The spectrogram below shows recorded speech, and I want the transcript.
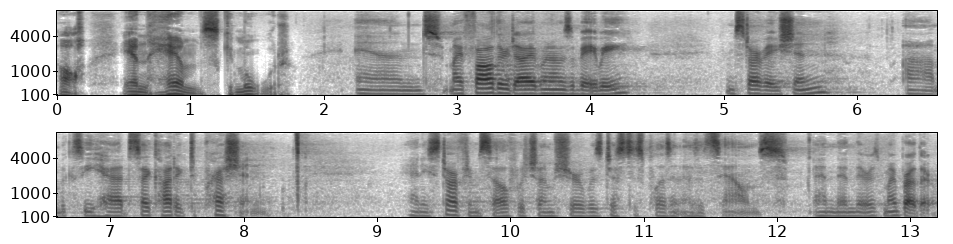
ja, en hemsk mor. And my father died when I was a baby from starvation um, because he had psychotic depression and he starved himself, which I'm sure was just as pleasant as it sounds. And then there's my brother.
